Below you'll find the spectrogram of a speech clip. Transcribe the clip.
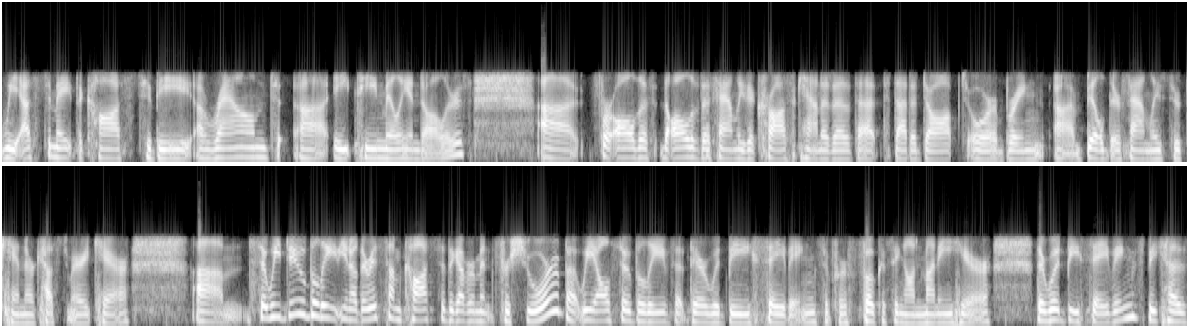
We estimate the cost to be around uh, eighteen million dollars uh, for all the all of the families across Canada that that adopt or bring uh, build their families through kin or customary care. Um, so we do believe, you know, there is some cost to the government for sure, but we also believe that there would be savings if we're focusing on money here. There would be savings because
